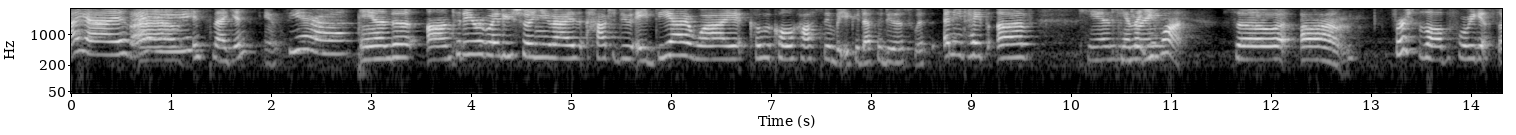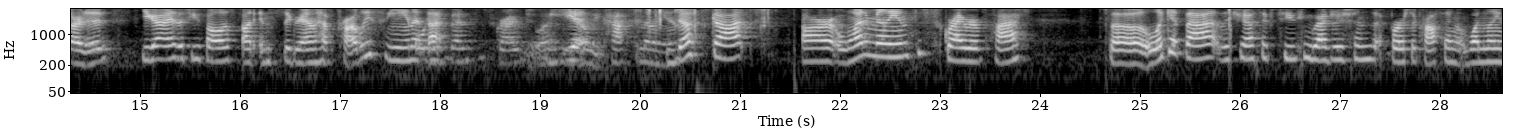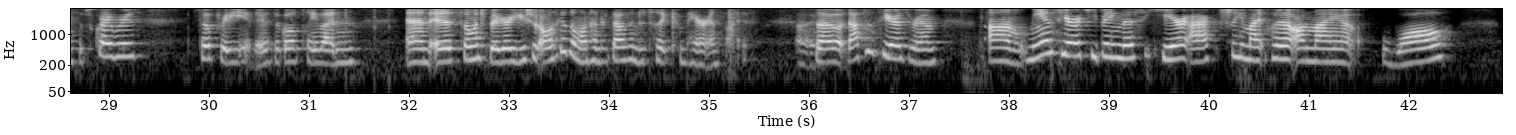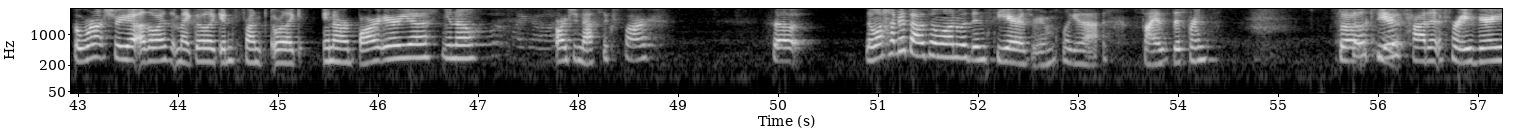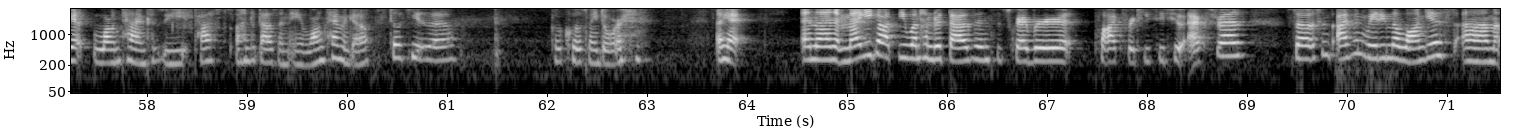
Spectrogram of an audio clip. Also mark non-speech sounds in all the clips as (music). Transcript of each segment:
Hi guys, Hey. um, it's Megan, and Ciera. and uh, um, today we're going to be showing you guys how to do a DIY Coca-Cola costume, but you could definitely do this with any type of Can, can that you want. So, um, first of all, before we get started, you guys, if you follow us on Instagram, have probably seen Or that you've been subscribed to us. Yeah. Yeah, we passed a million. just got our 1 million subscriber plaque. So look at that, the Gymnastics 2, congratulations for surpassing 1 million subscribers. So pretty, there's the gold play button. And it is so much bigger, you should always get the 100,000 just to like compare in size. Uh, So that's in Ciera's room. Um, me and Ciera are keeping this here. I actually might put it on my wall, but we're not sure yet. Otherwise, it might go like in front or like in our bar area, you know, oh my our gymnastics bar. So the 100,000 one was in Ciera's room. Look at that size difference. So cute. Ciera's had it for a very long time because we passed 100,000 a long time ago. Still cute though. Go close my door. (laughs) okay. And then Maggie got the 100,000 subscriber plaque for TC2 Extras. So since I've been waiting the longest, um,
